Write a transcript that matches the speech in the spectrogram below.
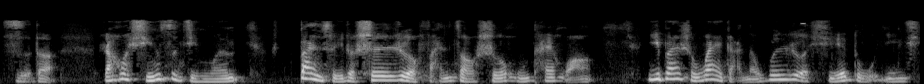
紫的，然后形似颈纹。伴随着身热、烦躁、舌红、苔黄，一般是外感的温热邪毒引起。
